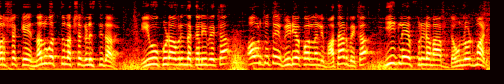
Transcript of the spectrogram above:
ವರ್ಷಕ್ಕೆ ನಲವತ್ತು ಲಕ್ಷ ಗಳಿಸ್ತಿದ್ದಾರೆ. ನೀವು ಕೂಡ ಅವರಿಂದ ಕಲಿಬೇಕಾ? ಅವ್ರ ಜೊತೆ ವಿಡಿಯೋ ಕಾಲ್ನಲ್ಲಿ ಮಾತಾಡಬೇಕಾ? ಈಗಲೇ ಫ್ರೀಡಮ್ ಆ್ಯಪ್ ಡೌನ್ಲೋಡ್ ಮಾಡಿ.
